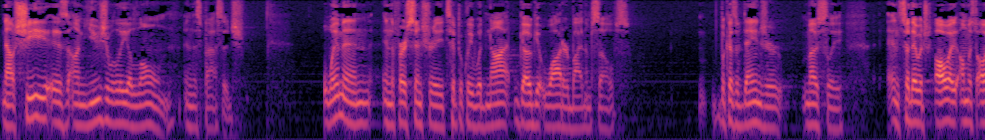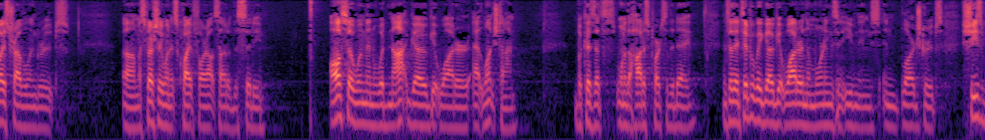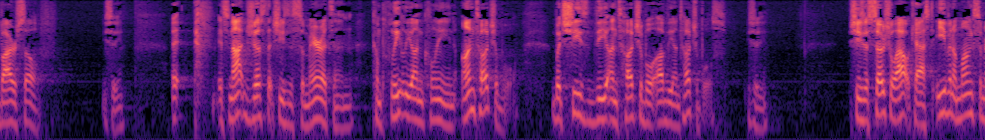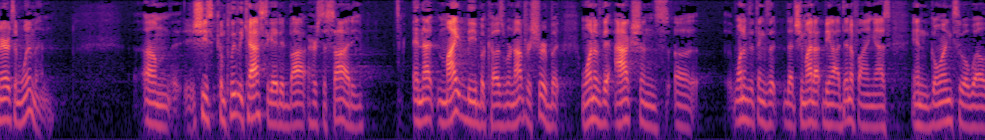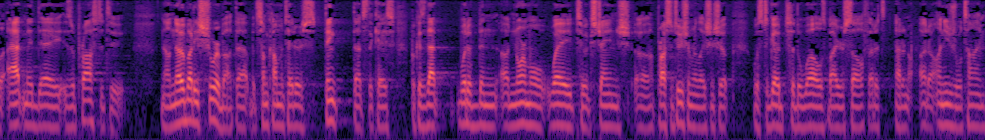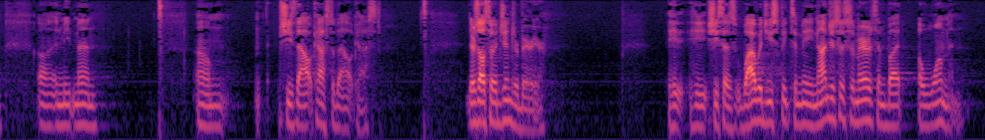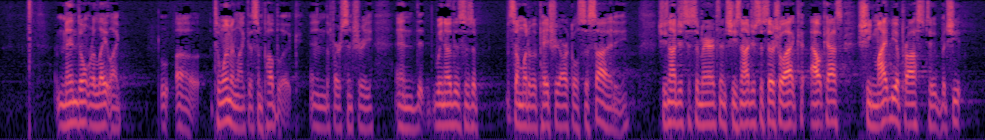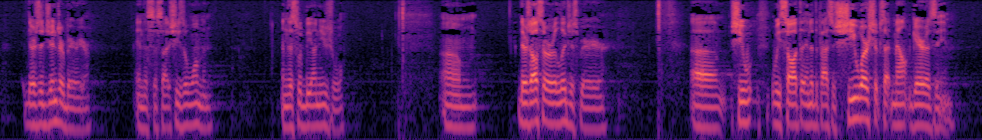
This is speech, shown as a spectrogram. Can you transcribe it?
Now, she is unusually alone in this passage. Women in the first century typically would not go get water by themselves because of danger, mostly. And so they would always, almost always travel in groups, um, especially when it's quite far outside of the city. Also, women would not go get water at lunchtime because that's one of the hottest parts of the day. And so they typically go get water in the mornings and evenings in large groups. She's by herself, you see. It, it's not just that she's a Samaritan, completely unclean, untouchable, but she's the untouchable of the untouchables, you see. She's a social outcast, even among Samaritan women. Um, she's completely castigated by her society. And that might be because, we're not for sure, but one of the actions uh, one of the things that, that she might be identifying as in going to a well at midday is a prostitute. Now, nobody's sure about that, but some commentators think that's the case because that would have been a normal way to exchange a prostitution relationship was to go to the wells by yourself at, a, at, an, at an unusual time uh, and meet men. Um, she's the outcast of the outcast. There's also a gender barrier he, he, she says, Why would you speak to me, not just a Samaritan, but a woman? Men don't relate like uh, to women like this in public in the first century. And th- we know this is a somewhat of a patriarchal society. She's not just a Samaritan. She's not just a social outcast. She might be a prostitute, but she, there's a gender barrier in the society. She's a woman. And this would be unusual. Um, there's also a religious barrier. Um, she, we saw at the end of the passage, she worships at Mount Gerizim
